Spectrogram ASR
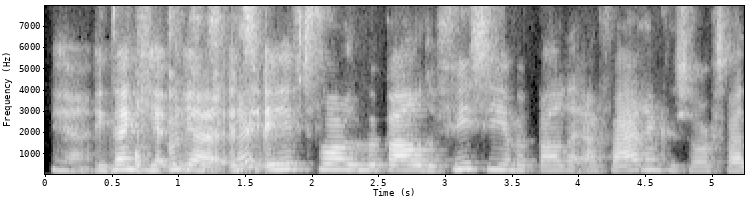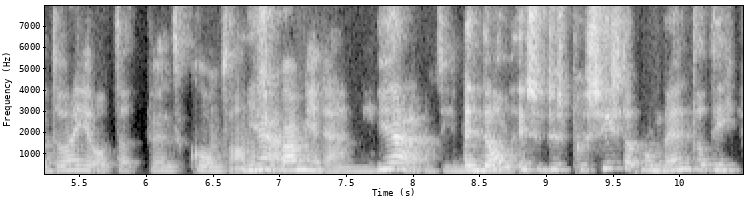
Ja, ik denk, ja, ja, het heeft voor een bepaalde visie, een bepaalde ervaring gezorgd, waardoor je op dat punt komt. Anders Ja. kwam je daar niet. Ja, en dan is het dus precies dat moment dat die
